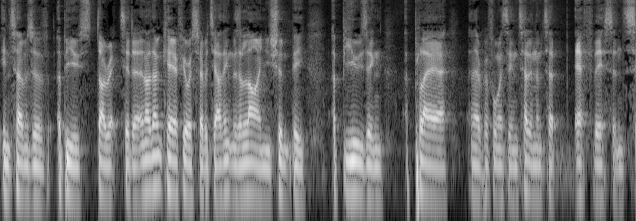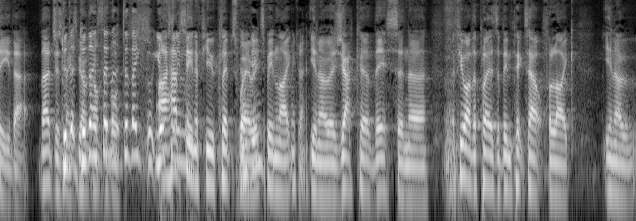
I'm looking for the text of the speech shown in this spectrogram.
in terms of abuse directed at. And I don't care if you're a celebrity, I think there's a line you shouldn't be abusing a player and their performance in telling them to F this and see that. That just Do makes they- me do they say that- do they- I have seen me- a few clips where it's been like, Okay. you know, a Xhaka this and uh, a few other players have been picked out for like, you know,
